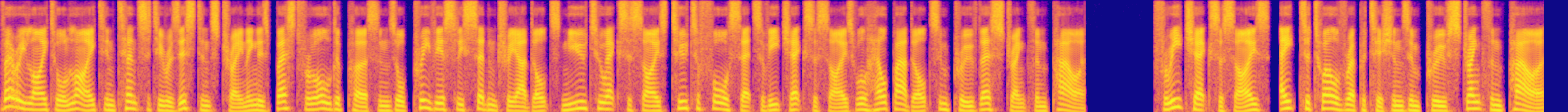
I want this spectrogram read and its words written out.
Very light or light intensity resistance training is best for older persons or previously sedentary adults new to exercise. Two to four sets of each exercise will help adults improve their strength and power. For each exercise, 8 to 12 repetitions improve strength and power,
